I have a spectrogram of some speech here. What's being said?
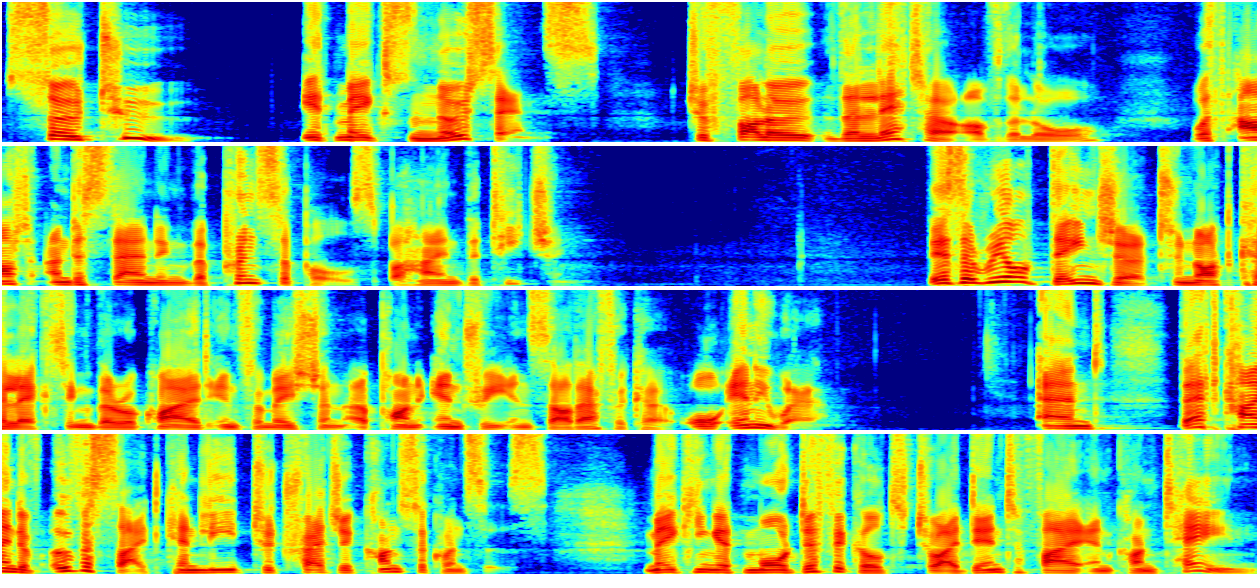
So, too, it makes no sense to follow the letter of the law without understanding the principles behind the teaching. There's a real danger to not collecting the required information upon entry in South Africa or anywhere. And that kind of oversight can lead to tragic consequences, making it more difficult to identify and contain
